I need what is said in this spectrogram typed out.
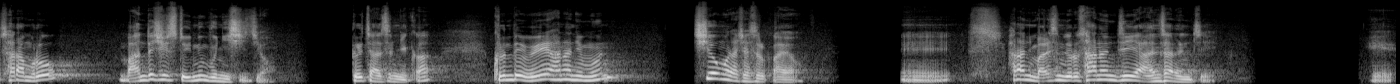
사람으로 만드실 수도 있는 분이시죠. 그렇지 않습니까? 그런데 왜 하나님은 시험을 하셨을까요? 예, 하나님 말씀대로 사는지 안 사는지. 예,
